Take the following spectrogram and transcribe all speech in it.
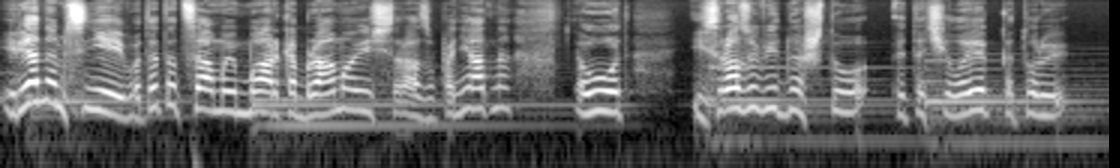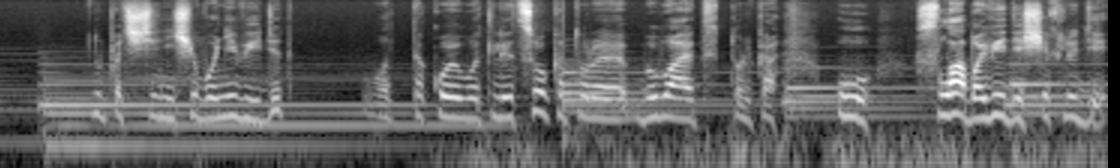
и рядом с ней вот этот самый Марк Абрамович, сразу понятно, вот, и сразу видно, что это человек, который ну, почти ничего не видит, вот такое вот лицо, которое бывает только у слабовидящих людей.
